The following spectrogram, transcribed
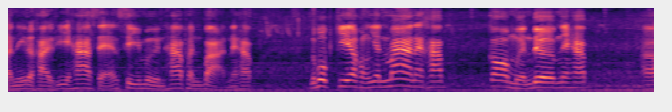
คันนี้ราคาอยู่ที่ 545,000 บาทนะครับ ระบบเกียร์ของยันมานะครับ ก็เหมือนเดิมนะครับอ่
